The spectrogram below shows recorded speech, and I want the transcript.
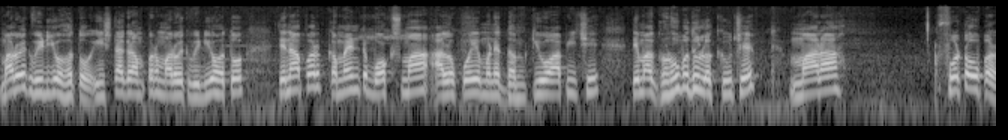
મારો એક વીડિયો હતો ઇન્સ્ટાગ્રામ પર મારો એક વીડિયો હતો. તેના પર કમેન્ટ બોક્સમાં આ લોકોએ મને ધમકીઓ આપી છે. તેમાં ઘણું બધું લખ્યું છે. મારા ફોટો ઉપર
